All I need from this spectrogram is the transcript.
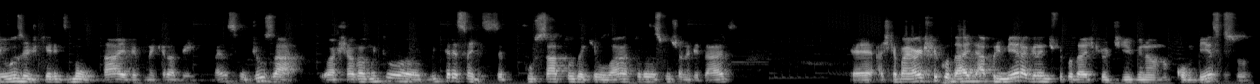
user de querer desmontar e ver como é que era dentro, mas assim, de usar eu achava muito, muito interessante você pulsar tudo aquilo lá, todas as funcionalidades. É, acho que a maior dificuldade, a primeira grande dificuldade que eu tive no, no começo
